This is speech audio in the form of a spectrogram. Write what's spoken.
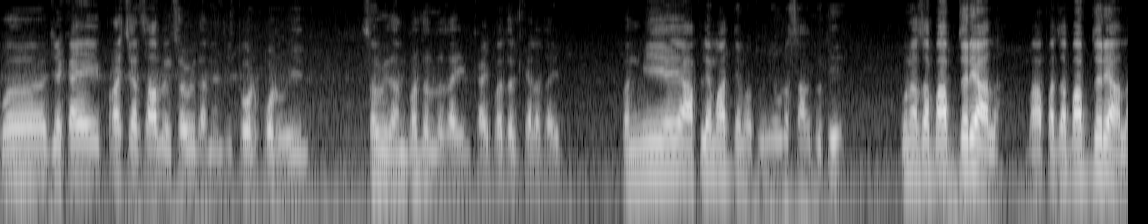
व जे काही प्रचार चालू आहे संविधानाची तोडफोड होईल संविधान बदललं जाईल काही बदल केला जाईल. पण मी आपल्या माध्यमातून एवढं सांगतो की कुणाचा बाप जरी आला बापाचा बाप जरी आला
